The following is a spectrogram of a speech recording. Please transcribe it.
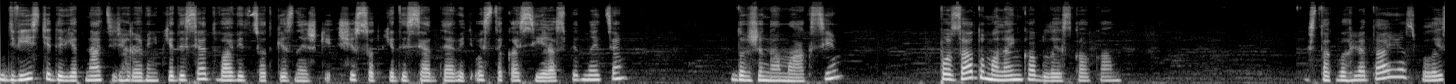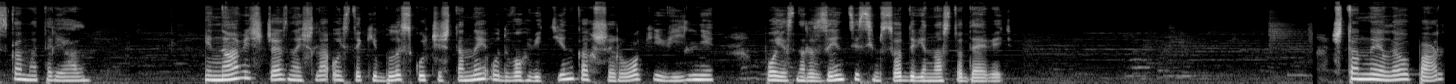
219 гривень 52% знижки 659 ось така сіра спідниця, довжина Максі, Позаду маленька блискавка. Ось так виглядає зблизька матеріал. І навіть ще знайшла ось такі блискучі штани у двох відтінках, широкі, вільні, пояс на резинці 799. Штани Leopard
